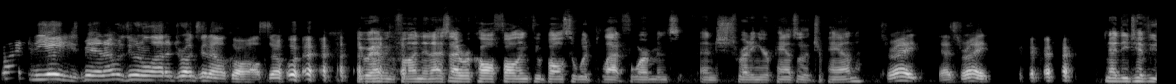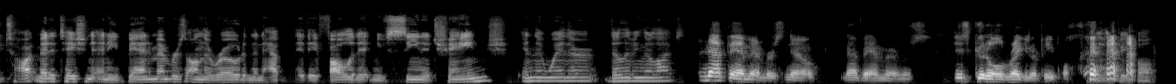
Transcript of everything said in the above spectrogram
tried in the '80s, man. I was doing a lot of drugs and alcohol, so you were having fun. And as I recall, falling through balsa wood platforms and shredding your pants with a Japan. That's right. That's right. now, did you have you taught meditation to any band members on the road, and then have they followed it, and you've seen a change in the way they're they're living their lives? Not band members, no, not band members. Just good old regular people. regular people.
